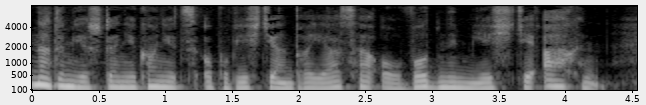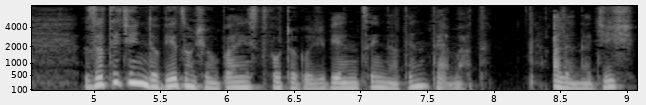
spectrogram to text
Na tym jeszcze nie koniec opowieści Andreasa o wodnym mieście Aachen. Za tydzień dowiedzą się Państwo czegoś więcej na ten temat. Ale na dziś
